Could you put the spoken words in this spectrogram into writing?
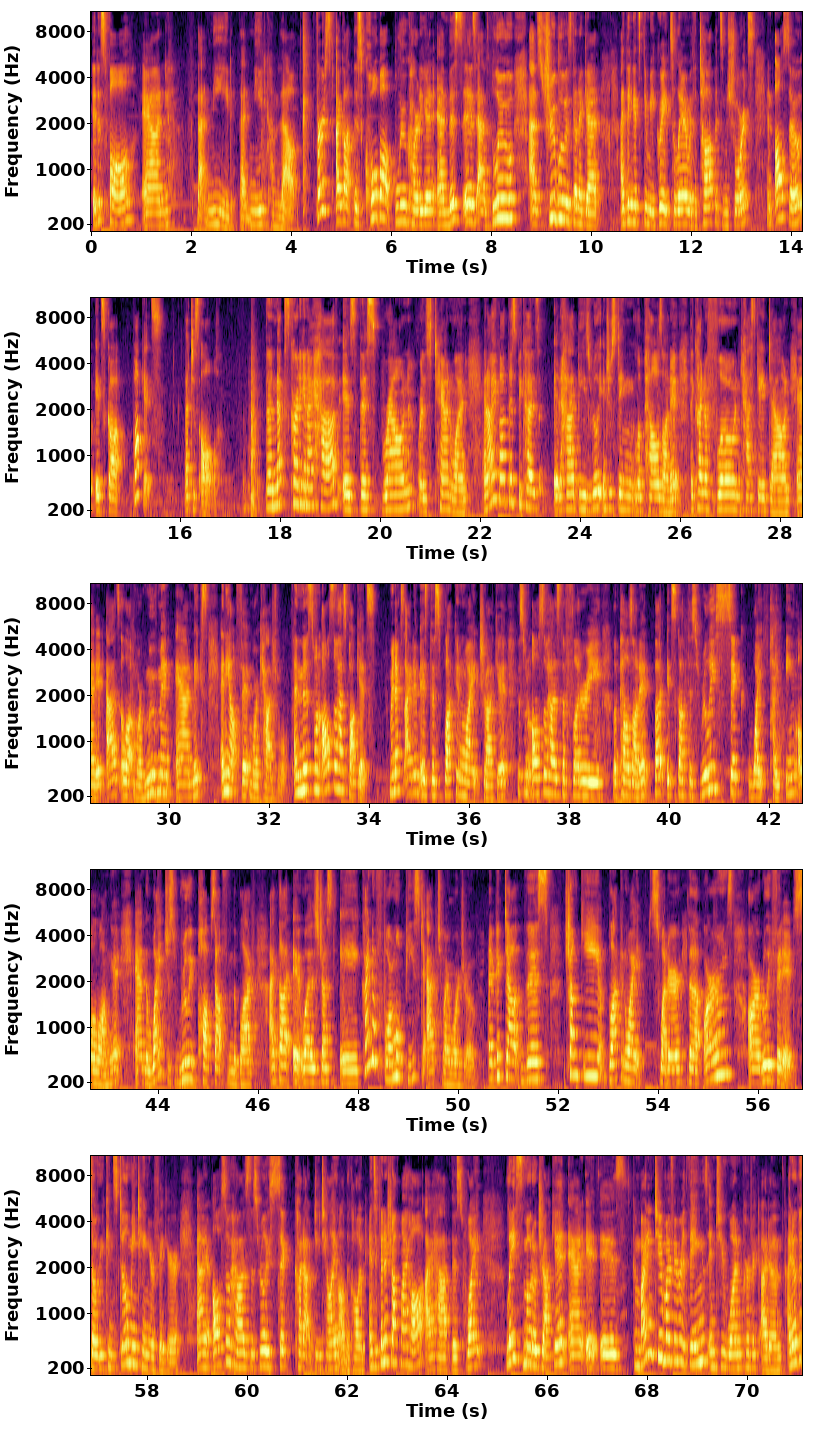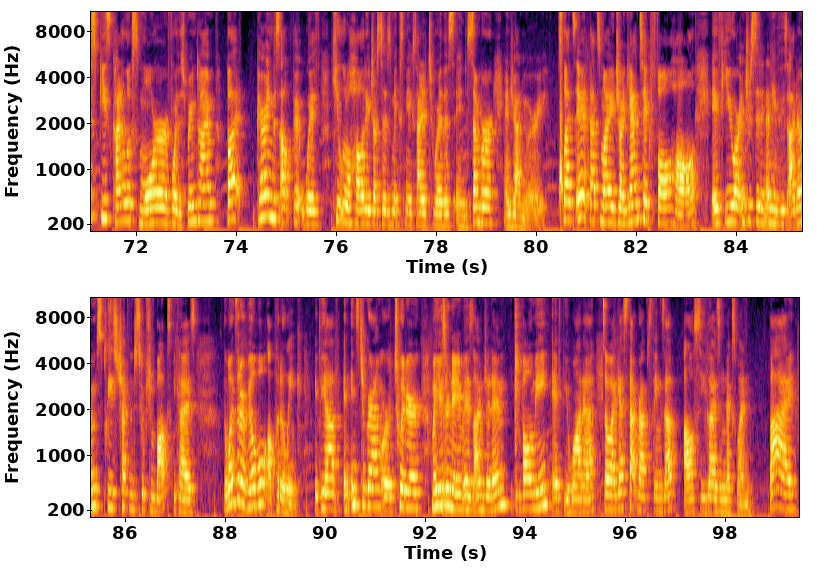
it is fall and that need, that need comes out. First, I got this cobalt blue cardigan, and this is as blue as true blue is gonna get. I think it's gonna be great to layer with a top and some shorts, and also it's got pockets. That's just all. The next cardigan I have is this brown or this tan one and I got this because it had these really interesting lapels on it that kind of flow and cascade down and it adds a lot more movement and makes any outfit more casual. And this one also has pockets. My next item is this black and white jacket. This one also has the fluttery lapels on it, but it's got this really sick white piping all along it, and the white just really pops out from the black. I thought it was just a kind of formal piece to add to my wardrobe. I picked out this chunky black and white sweater. The arms are really fitted so you can still maintain your figure and it also has this really sick cutout detailing on the collar. And to finish off my haul I have this white lace moto jacket and it is combining two of my favorite things into one perfect item. I know this piece kind of looks more for the springtime but Pairing this outfit with cute little holiday dresses makes me excited to wear this in December and January. So that's it. That's my gigantic fall haul. If you are interested in any of these items, please check the description box because the ones that are available, I'll put a link. If you have an Instagram or a Twitter, my username is I'm Jenim. You can follow me if you wanna. So I guess that wraps things up. I'll see you guys in the next one. Bye!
